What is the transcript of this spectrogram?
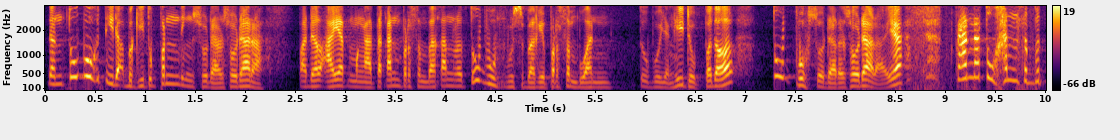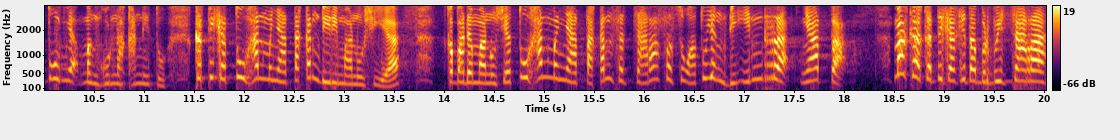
dan tubuh tidak begitu penting saudara-saudara. Padahal ayat mengatakan persembahkan tubuhmu sebagai persembuhan tubuh yang hidup. Betul? Tubuh saudara-saudara ya. Karena Tuhan sebetulnya menggunakan itu. Ketika Tuhan menyatakan diri manusia kepada manusia, Tuhan menyatakan secara sesuatu yang diindra, nyata. Maka ketika kita berbicara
